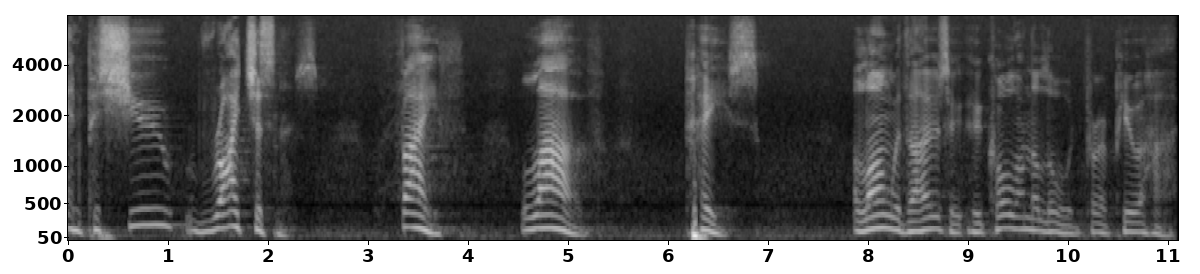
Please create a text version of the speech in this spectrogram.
and pursue righteousness, faith, love, peace, along with those who, who call on the Lord for a pure heart.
